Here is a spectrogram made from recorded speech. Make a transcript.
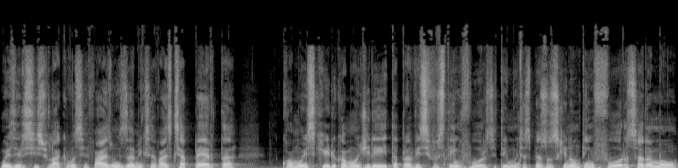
um exercício lá que você faz, um exame que você faz, que você aperta com a mão esquerda e com a mão direita, para ver se você tem força. E tem muitas pessoas que não têm força na mão.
